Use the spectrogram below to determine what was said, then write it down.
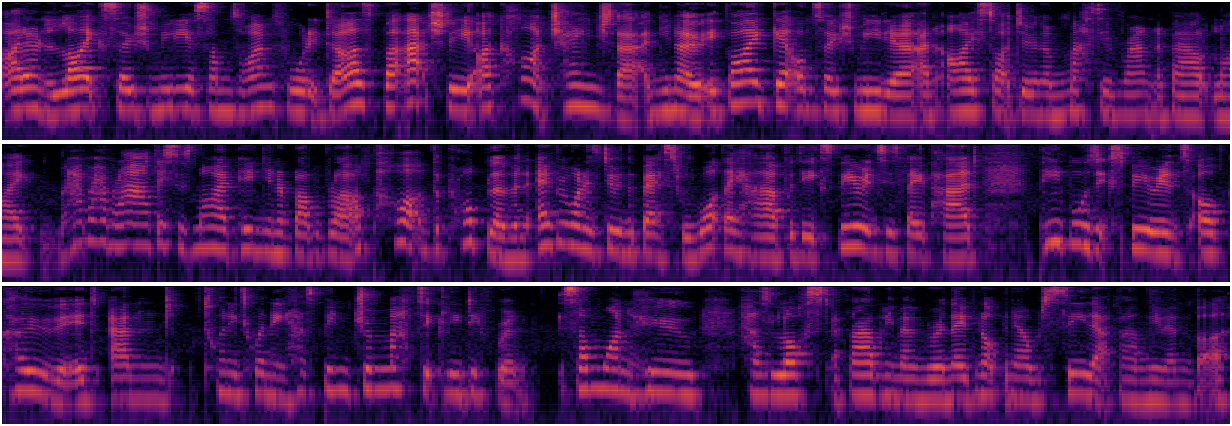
I don't like social media sometimes for what it does, but actually I can't change that. And you know, if I get on social media and I start doing a massive rant about like blah blah blah, this is my opinion and blah blah blah, I'm part of the problem and everyone is doing the best with what they have, with the experiences they've had. People's experience of COVID and 2020 has been dramatically different. Someone who has lost a family member and they've not been able to see that family member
